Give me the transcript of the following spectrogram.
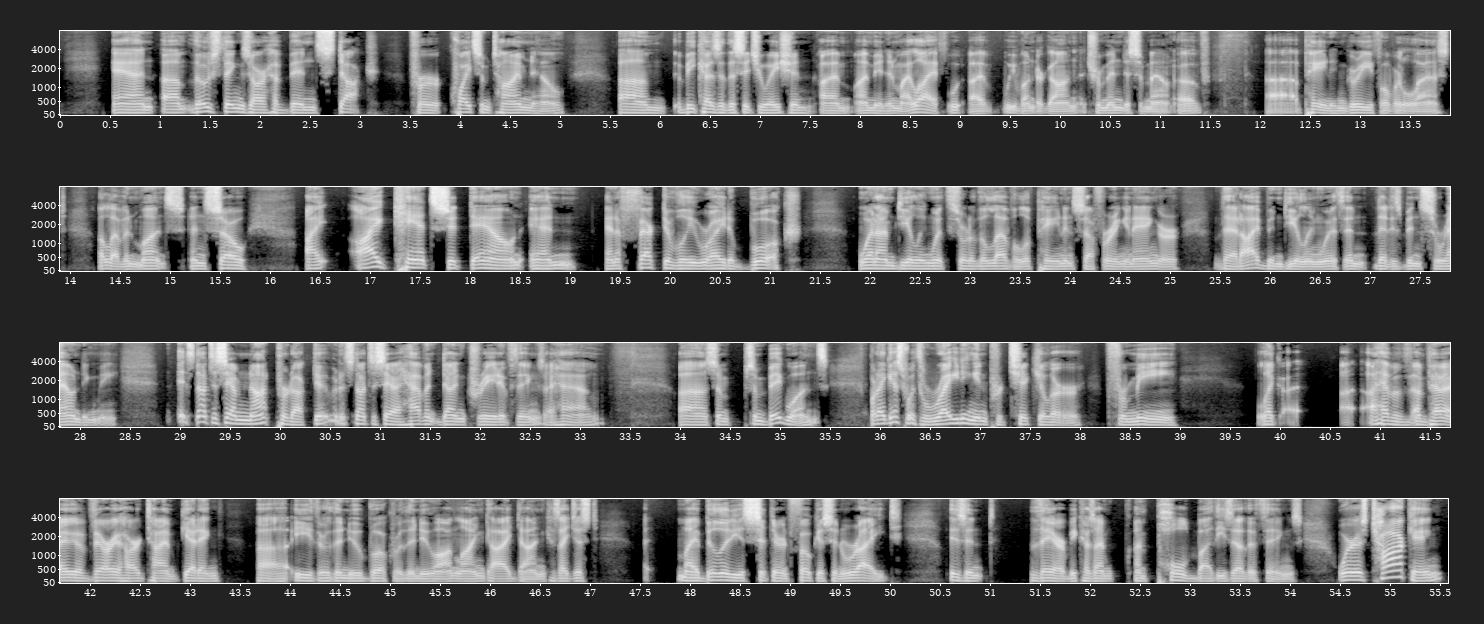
and um, those things are have been stuck for quite some time now um, because of the situation I'm, I'm in in my life. I've, we've undergone a tremendous amount of uh, pain and grief over the last 11 months. And so I, I can't sit down and, and effectively write a book when I'm dealing with sort of the level of pain and suffering and anger that I've been dealing with and that has been surrounding me it's not to say I'm not productive, and it's not to say I haven't done creative things. I have uh, some some big ones, but I guess with writing in particular, for me, like I, I have a, I'm having a very hard time getting uh, either the new book or the new online guide done because I just my ability to sit there and focus and write isn't there because I'm I'm pulled by these other things. Whereas talking,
